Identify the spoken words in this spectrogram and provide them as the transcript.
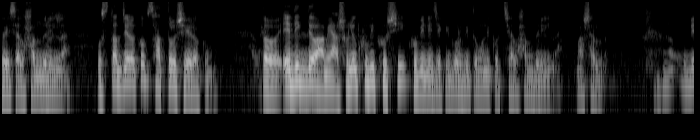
হয়েছে আলহামদুলিল্লাহ। উস্তাদ যেরকম ছাত্র সেই রকম তো এদিক দিয়েও আমি আসলে খুবই খুশি খুবই নিজেকে গর্বিত মনে করছি আলহামদুলিল্লাহ মাশাল্লাহ হ্যাঁ, উনি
